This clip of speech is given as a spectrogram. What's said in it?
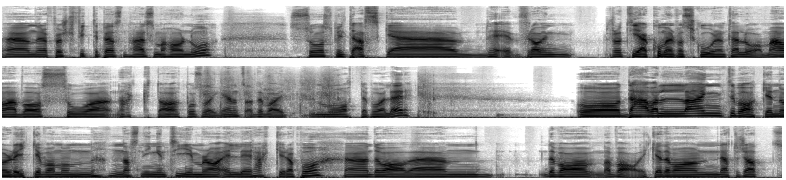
Uh, når jeg først fikk den PC-en her som jeg har nå, så spilte jeg Eske fra, den, fra tida jeg kom hjem fra skolen til jeg lå meg, og jeg var så hekta på Sorgens at det var ikke måte på heller. Og det her var lenge tilbake, når det ikke var noen nesten ingen teamere eller hackere på. Uh, det var det Det var Det var det ikke. Det var rett og slett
